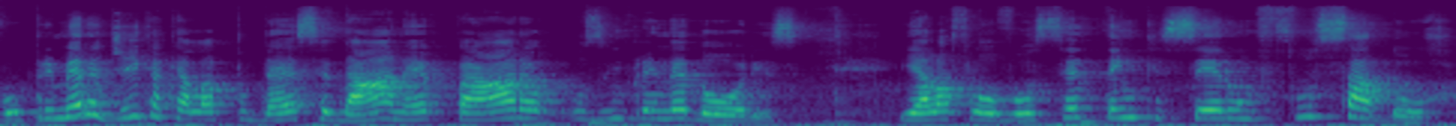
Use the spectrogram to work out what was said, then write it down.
a primeira dica que ela pudesse dar né, para os empreendedores. E ela falou: você tem que ser um fuçador.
